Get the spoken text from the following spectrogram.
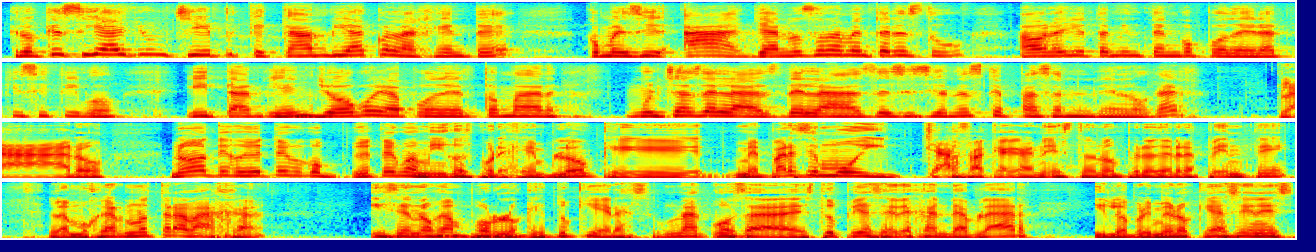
creo que sí hay un chip que cambia con la gente, como decir, ah, ya no solamente eres tú, ahora yo también tengo poder adquisitivo y también yo voy a poder tomar muchas de las, de las decisiones que pasan en el hogar. Claro. No, digo, yo tengo, yo tengo amigos, por ejemplo, que me parece muy chafa que hagan esto, ¿no? Pero de repente la mujer no trabaja y se enojan por lo que tú quieras. Una cosa estúpida, se dejan de hablar y lo primero que hacen es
